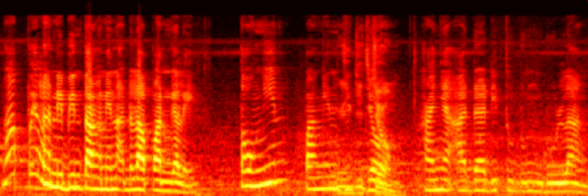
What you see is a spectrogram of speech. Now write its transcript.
Ngapain lah nih bintang nih nak delapan kali. Tongin pangin jijong hanya ada di tudung dulang.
